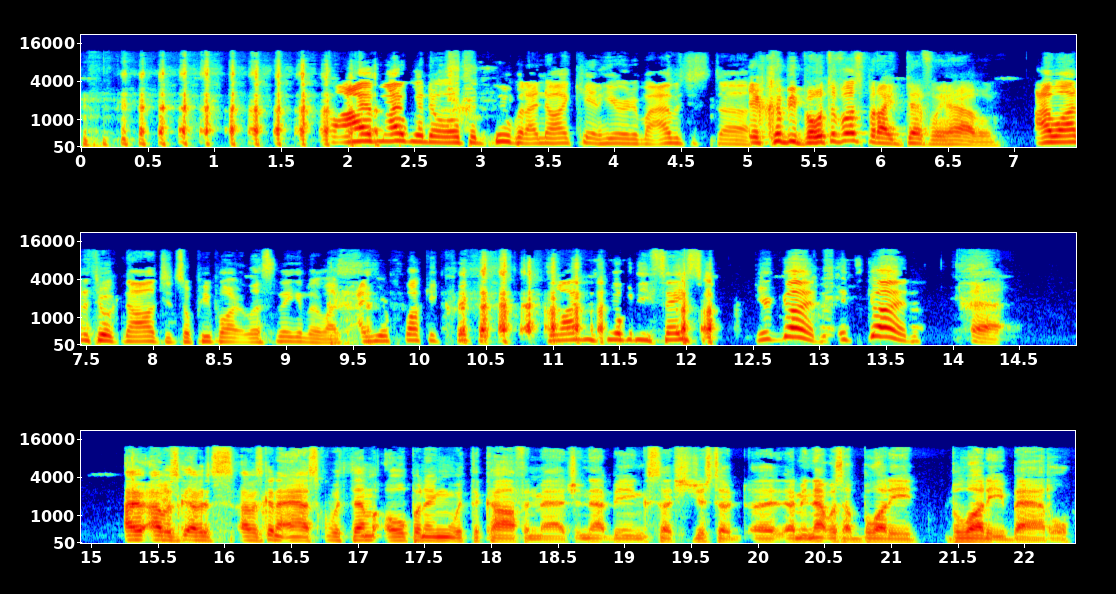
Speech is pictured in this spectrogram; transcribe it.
Well, I have my window open too, but I know I can't hear it in my. I was just uh, It could be both of us, but I definitely have them. I wanted to acknowledge it so people aren't listening and they're like, I hear fucking crickets. Why does nobody say so? You're good. It's good. Yeah. I, I was I was I was going to ask with them opening with the coffin match and that being such just a, a I mean that was a bloody bloody battle,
